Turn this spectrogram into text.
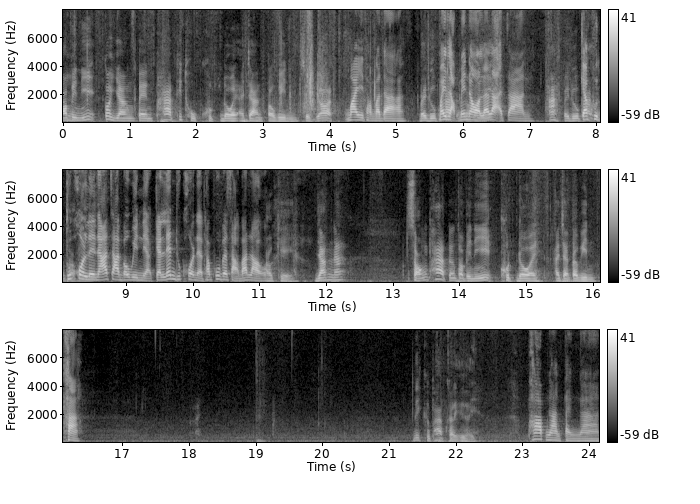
ต่อไปนี้ก็ยังเป็นภาพที่ถูกขุดโดยอาจารย์ประวินสุดยอด ไม่ธรรมดา ไปดูภาพไม่หลับไม่นอนแล้วล่ะอาจารย์ อะไปดูแกขุดทุกคนเลยนะอาจารย์ประวินเนี่ย แกเล่นทุกคนเนี่ยถ้าพูดภาษาบ้านเรา โอเค ย้ำนะสองภาพดังต่อไปนี้ขุดโดยอาจารย์ประวิน ค่ะ นี่คือภาพใครเอ่ย ภาพงานแต่งงาน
